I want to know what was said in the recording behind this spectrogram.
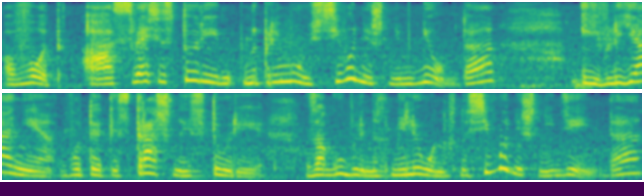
вот. А связь истории напрямую с сегодняшним днем, да, и влияние вот этой страшной истории загубленных миллионов на сегодняшний день, да,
